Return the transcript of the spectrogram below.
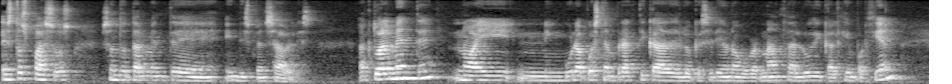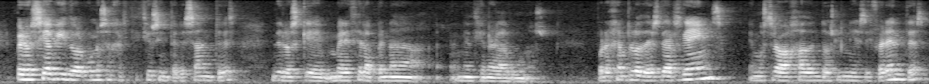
Estos pasos son totalmente indispensables. Actualmente no hay ninguna puesta en práctica de lo que sería una gobernanza lúdica al 100%, pero sí ha habido algunos ejercicios interesantes de los que merece la pena mencionar algunos. Por ejemplo, desde Ars Games hemos trabajado en dos líneas diferentes,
